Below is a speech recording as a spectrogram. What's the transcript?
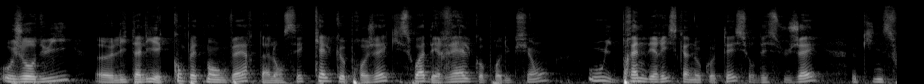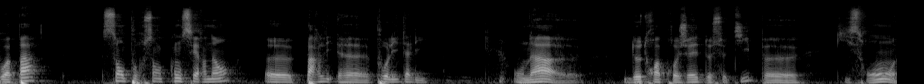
Aujourd'hui, euh, l'Italie est complètement ouverte à lancer quelques projets qui soient des réelles coproductions où ils prennent des risques à nos côtés sur des sujets euh, qui ne soient pas 100% concernants euh, pour l'Italie. On a deux, trois projets de ce type qui seront,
